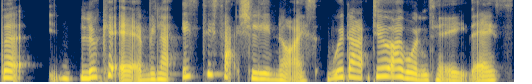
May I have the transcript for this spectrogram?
but look at it and be like, is this actually nice? Would I do I want to eat this?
